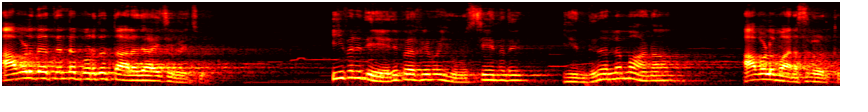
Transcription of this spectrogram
അവൾ ദത്തന്റെ പുറത്ത് തല ചായച്ച് വെച്ചു. ഇവനിത് ഏത് പെർഫ്യൂമാണ് യൂസ് ചെയ്യുന്നത്? എന്ത് നല്ല മണ? അവൾ മനസ്സിലോർത്തു.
